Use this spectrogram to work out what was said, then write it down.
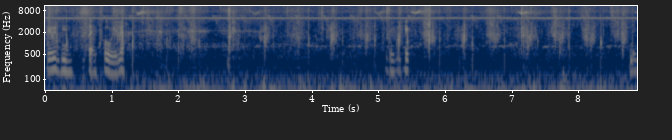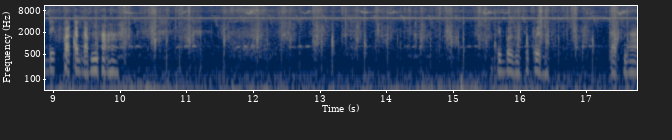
ซื้อนี่ใส่ปุ๋ยแล้วเด็กๆเด็กๆพากันดำนา ไปเบิ่งซุเปินดับนา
